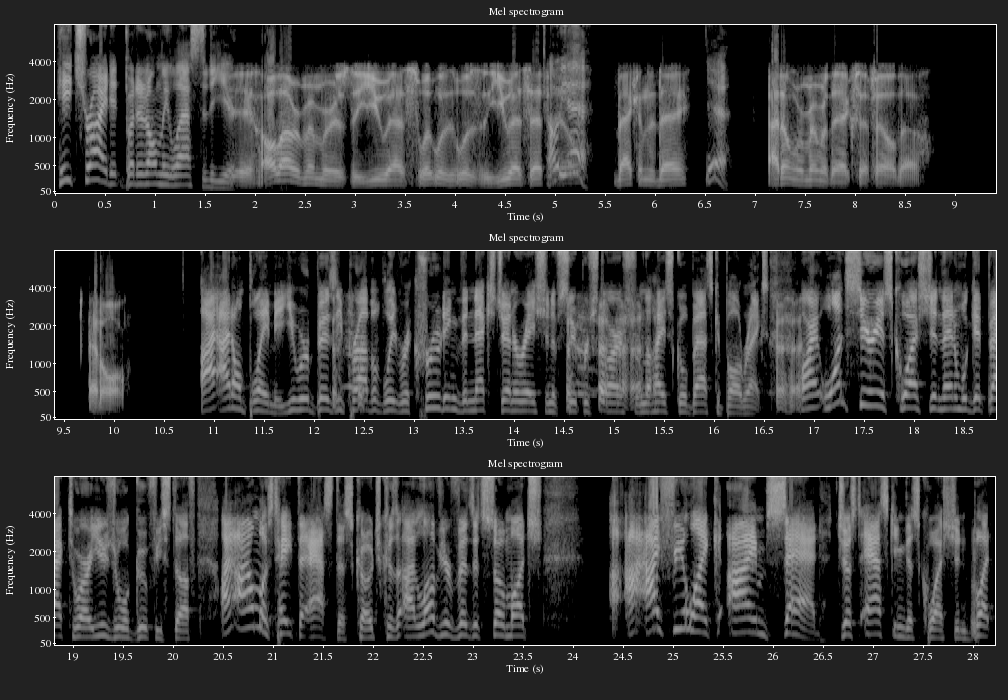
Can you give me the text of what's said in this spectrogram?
He tried it, but it only lasted a year. Yeah, all I remember is the U.S. What was was the USFL? Oh yeah, back in the day. Yeah, I don't remember the XFL though, at all. I, I, don't blame you. You were busy probably recruiting the next generation of superstars from the high school basketball ranks. All right, one serious question, then we'll get back to our usual goofy stuff. I, I almost hate to ask this, Coach, because I love your visits so much. I, I feel like I'm sad just asking this question, but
